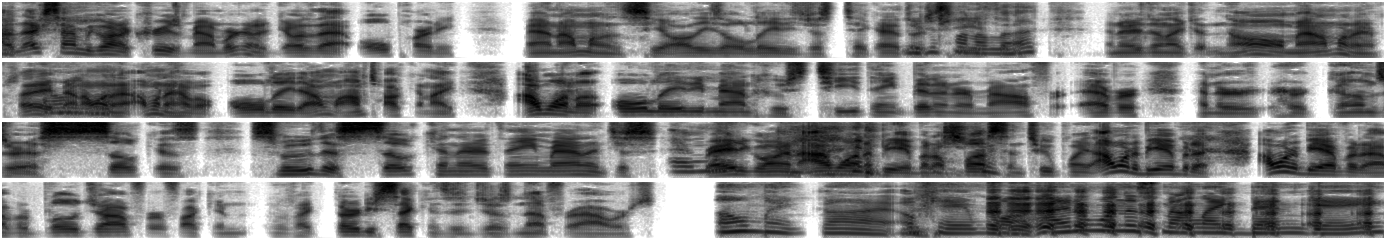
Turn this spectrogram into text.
that. next time we go on a cruise, man, we're gonna go to that old party. Man, I'm gonna see all these old ladies just take out you their just teeth and, and everything like that. No, man, I'm gonna play, man. I Oh. want to, I want to have an old lady. I'm, I'm talking like I want an old lady, man, whose teeth ain't been in her mouth forever, and her her gums are as silk as smooth as silk and everything, man, and just Oh ready to go in. I want to be able to bust in two points. I want to be able to. I want to be able to have a blowjob for fucking like thirty seconds and just nut for hours. Oh my god. Okay. Well, I don't want to smell like Bengay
